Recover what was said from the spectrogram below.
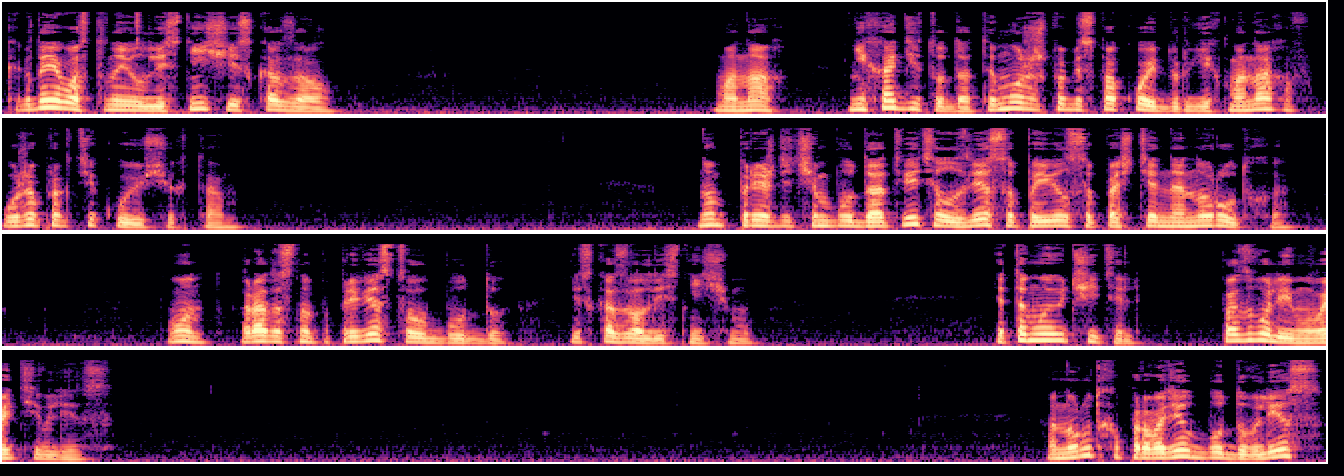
когда его остановил лесничий и сказал — Монах, не ходи туда, ты можешь побеспокоить других монахов, уже практикующих там. Но прежде чем Будда ответил, из леса появился почтенный Анурудха. Он радостно поприветствовал Будду и сказал лесничему, «Это мой учитель, позволь ему войти в лес». Анурудха проводил Будду в лес,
